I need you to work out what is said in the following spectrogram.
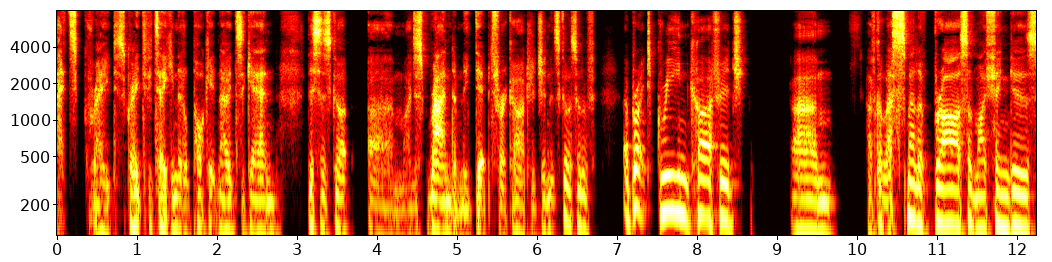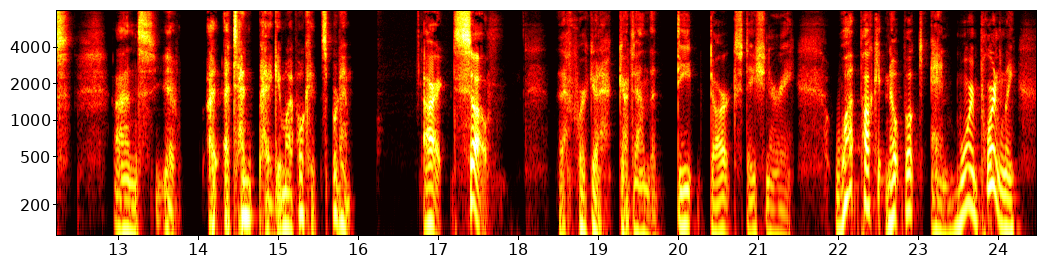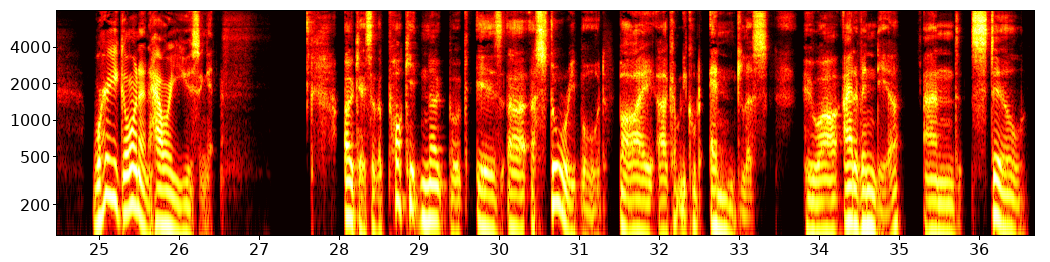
it's great. It's great to be taking little pocket notes again. This has got um, I just randomly dipped for a cartridge, and it's got a sort of a bright green cartridge. Um, I've got that smell of brass on my fingers, and know, a, a tent peg in my pocket. It's brilliant. All right, so we're gonna go down the deep, dark stationery. What pocket notebook, and more importantly, where are you going and how are you using it? Okay, so the Pocket Notebook is uh, a storyboard by a company called Endless, who are out of India and still,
